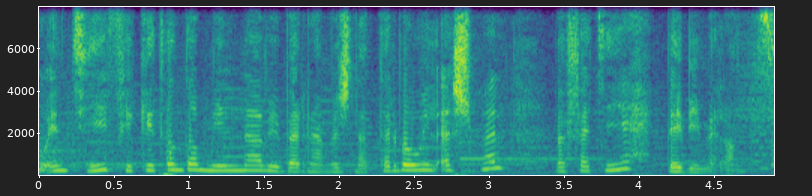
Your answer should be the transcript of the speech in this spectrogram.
وإنتي فيكي تنضمي لنا ببرنامجنا التربوي الأشمل مفاتيح بيبي ميلونز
